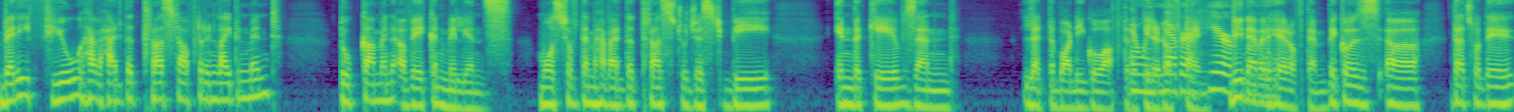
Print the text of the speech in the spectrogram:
Very few have had the thrust after enlightenment to come and awaken millions most of them have had the thrust to just be in the caves and let the body go after and a period of time. we never them. hear of them because uh, that's what they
